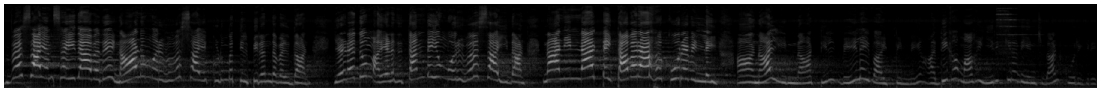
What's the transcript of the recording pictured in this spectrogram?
விவசாயம் செய்தாவது நானும் ஒரு விவசாய குடும்பத்தில் பிறந்தவள் தான் எனதும் எனது தந்தையும் ஒரு விவசாயி தான் நான் இந்நாட்டை தவறாக கூறவில்லை. ஆனால் இந்நாட்டில் வேலை வாய்ப்பின்மை அதிகமாக இருக்கிறது என்றுதான் கூறுகிறேன்.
